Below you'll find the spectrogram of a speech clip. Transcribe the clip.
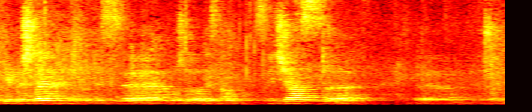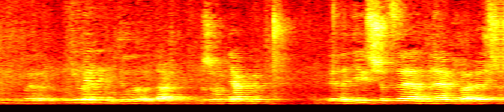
які прийшли, десь, е, можливо, десь там свій час е, е, Уділили. уділили. Так, дуже вам дякую. Е, Надіюсь, що це не е, що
